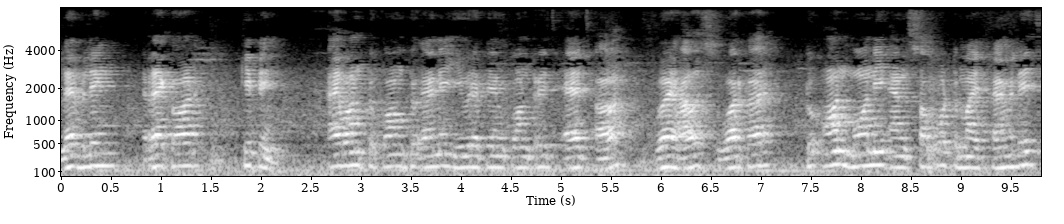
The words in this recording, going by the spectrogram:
labeling, record keeping. I want to come to any European countries as a warehouse worker to earn money and support my families,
